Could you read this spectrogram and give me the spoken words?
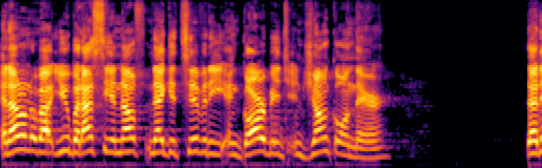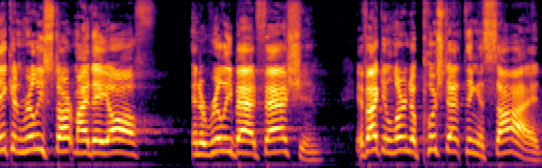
and I don't know about you, but I see enough negativity and garbage and junk on there that it can really start my day off in a really bad fashion. If I can learn to push that thing aside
